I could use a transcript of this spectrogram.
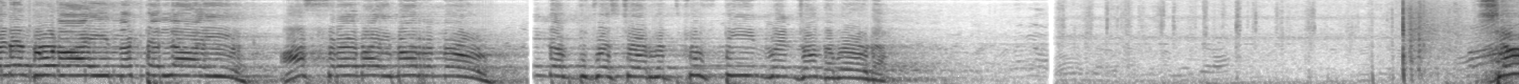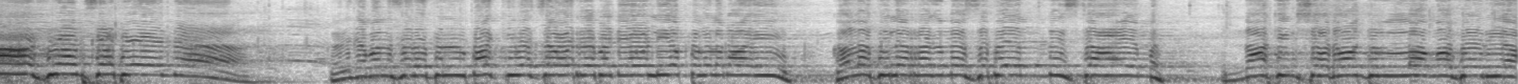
ടീമിന്റെ നെടുന്തൂണായി നട്ടെല്ലായി. ആശ്രയമായി മാറുന്നു. End of the first over with 15 runs on the board. കഴിഞ്ഞ മത്സരത്തിൽ ബാക്കി വെച്ച ഒരു പടി ഒളിയപ്പുകളുമായി കളത്തിലിറങ്ങുന്ന Sabin this time knocking shot on to long off area.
